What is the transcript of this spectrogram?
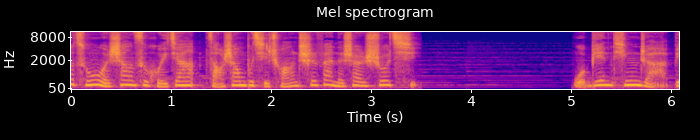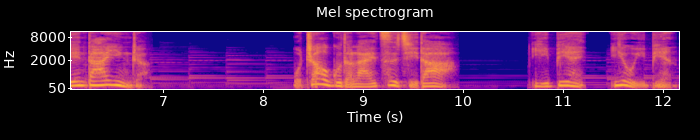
就从我上次回家早上不起床吃饭的事儿说起，我边听着边答应着：“我照顾得来自己的。”一遍又一遍。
